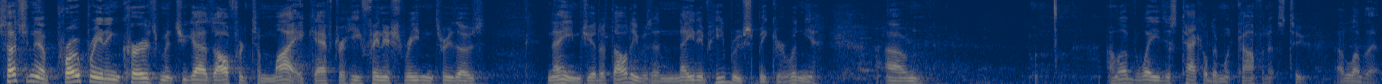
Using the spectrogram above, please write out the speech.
such an appropriate encouragement you guys offered to Mike after he finished reading through those names. You'd have thought he was a native Hebrew speaker, wouldn't you? Um, I love the way he just tackled them with confidence, too. I love that.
